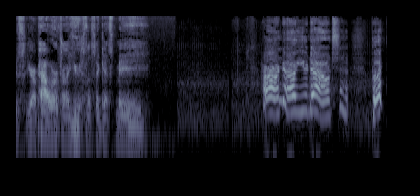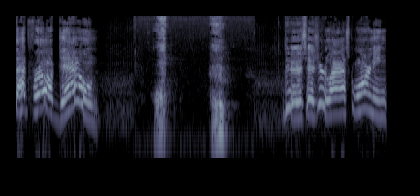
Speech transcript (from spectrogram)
Moose. Your powers are useless against me. Oh, no, you don't. Put that frog down. What? Who? This is your last warning.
